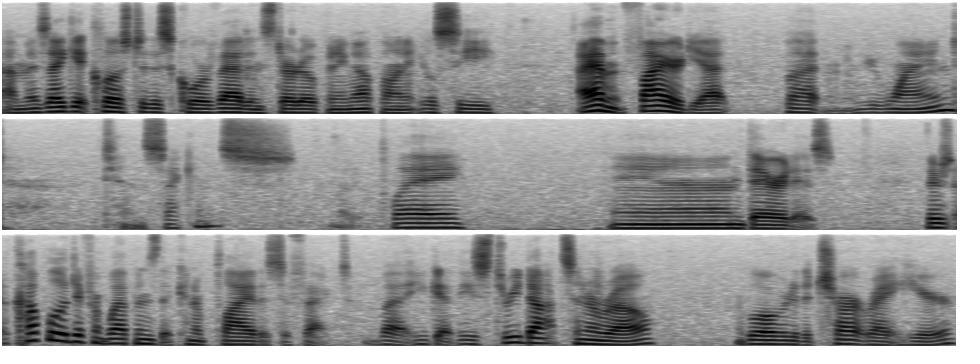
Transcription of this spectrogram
um, as I get close to this Corvette and start opening up on it, you'll see I haven't fired yet, but rewind 10 seconds play, and there it is. There's a couple of different weapons that can apply this effect, but you get these three dots in a row. I'll go over to the chart right here,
